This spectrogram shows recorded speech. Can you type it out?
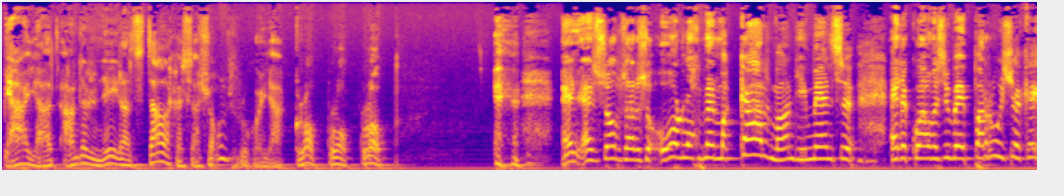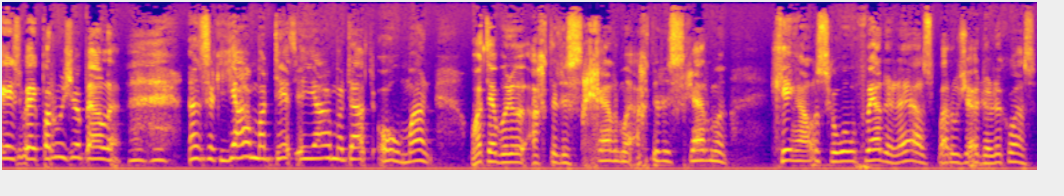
ja, je had andere Nederlandstalige stations vroeger. Ja, klopt, klopt, klopt. en, en soms hadden ze oorlog met elkaar, man, die mensen. En dan kwamen ze bij Parousia, gingen ze bij Parousia bellen. En dan zeg ik, ja, maar dit en ja, maar dat. Oh, man, wat hebben we achter de schermen, achter de schermen ging alles gewoon verder. Hè? Als Parousia uit de lucht was,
